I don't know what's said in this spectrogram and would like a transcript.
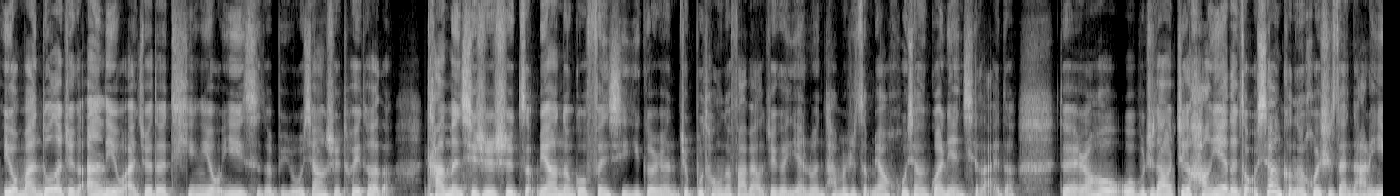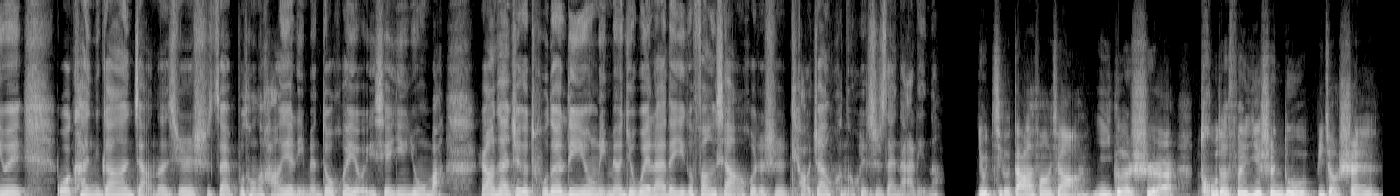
有蛮多的这个案例，我还觉得挺有意思的，比如像是推特的，他们其实是怎么样能够分析一个人就不同的发表这个言论，他们是怎么样互相关联起来的？对，然后我不知道这个行业的走向可能会是在哪里，因为我看你刚刚讲的，其实是在不同的行业里面都会有一些应用吧，然后在这个图的利用里面，就未来的一个方向或者。或者是挑战可能会是在哪里呢？有几个大的方向，一个是图的分析深度比较深，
